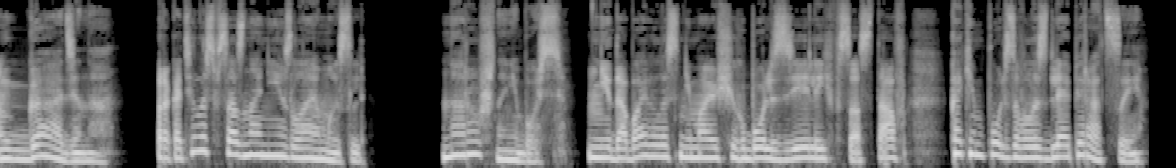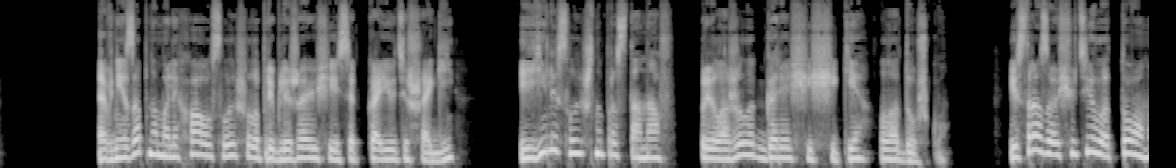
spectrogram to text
«Гадина!» — прокатилась в сознании злая мысль. «Нарочно, небось» не добавила снимающих боль зелий в состав, каким пользовалась для операции. Внезапно Малиха услышала приближающиеся к каюте шаги и, еле слышно простонав, приложила к горящей щеке ладошку. И сразу ощутила то,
